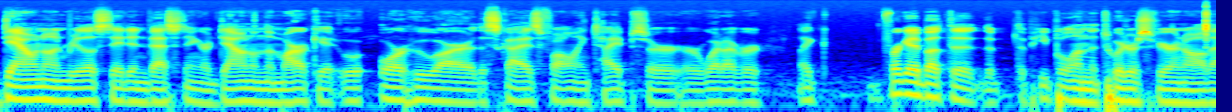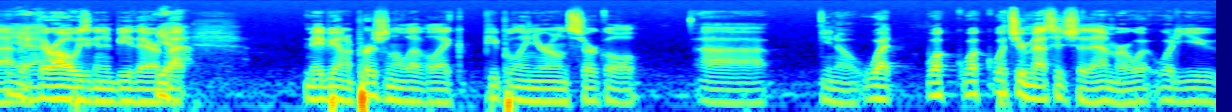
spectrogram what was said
down on real estate investing or down on the market or, or who are the sky is falling types or, or whatever? Like forget about the, the the people on the twitter sphere and all that. Like they're always going to be there Yeah. but maybe on a personal level, like people in your own circle, uh, you know, what, what, what, what's your message to them, or what, what do you,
